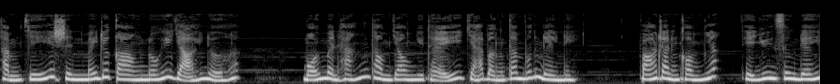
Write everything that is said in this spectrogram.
thậm chí sinh mấy đứa con nối giỏi nữa. Mỗi mình hắn thông dong như thể chả bận tâm vấn đề này. Phó Tranh không nhắc thì Duyên Xương Đế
